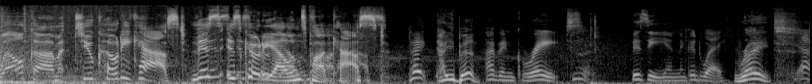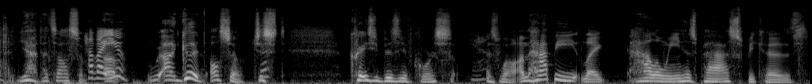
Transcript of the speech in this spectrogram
Welcome to Cody Cast. This, is, Cody, Alan's podcast. Hey, how you been? I've been great. Busy in a good way. Right. Yeah. Yeah, that's awesome. How about Uh, you? Uh, good. Also, just crazy busy, of course, Yeah. as well. I'm happy. Like Halloween has passed because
